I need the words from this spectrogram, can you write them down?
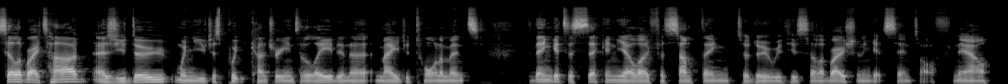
Celebrates hard, as you do when you just put your country into the lead in a major tournament, but then gets a second yellow for something to do with his celebration and gets sent off. Now,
